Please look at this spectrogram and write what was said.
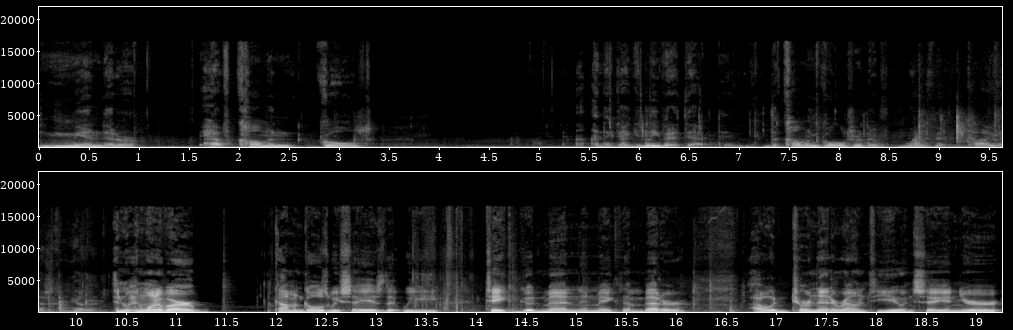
men that are have common goals. I think I could leave it at that. The common goals are the ones that tie us together. And, and one of our common goals we say is that we take good men and make them better. I would turn that around to you and say, in your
